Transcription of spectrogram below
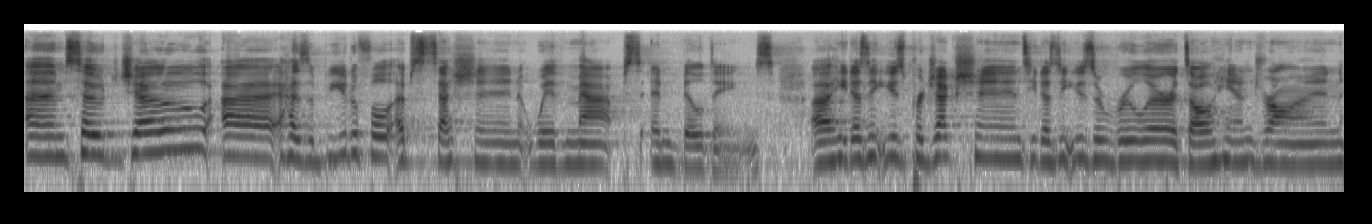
Um, so Joe uh, has a beautiful obsession with maps and buildings. Uh, he doesn't use projections. He doesn't use a ruler. It's all hand drawn.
